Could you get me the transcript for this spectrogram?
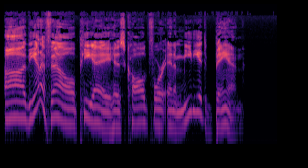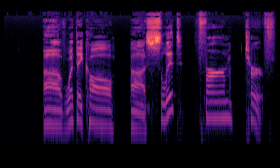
Uh, the NFLPA has called for an immediate ban of what they call uh, slit film turf.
